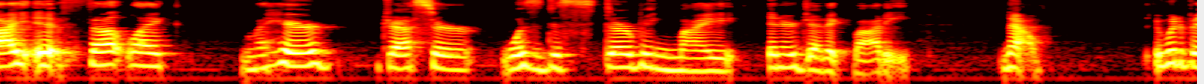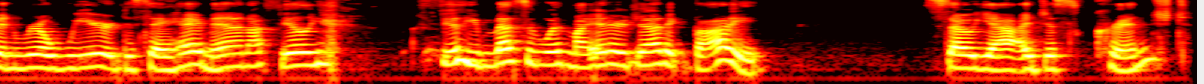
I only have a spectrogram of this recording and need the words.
I it felt like my hairdresser was disturbing my energetic body. Now, it would have been real weird to say, "Hey man, I feel you I feel you messing with my energetic body." So yeah, I just cringed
